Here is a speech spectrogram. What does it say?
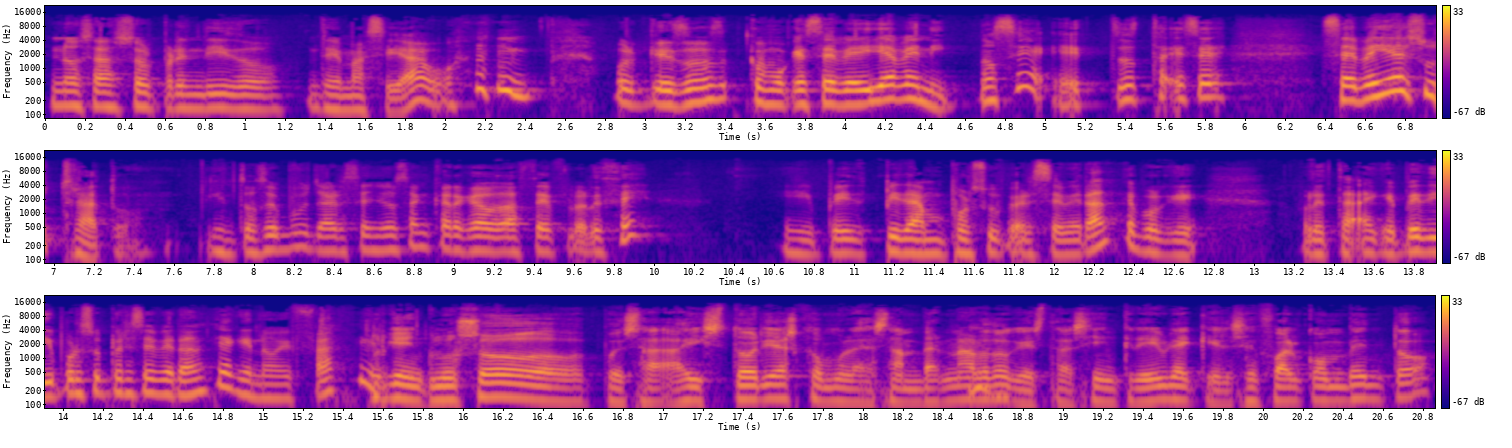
nos han sorprendido demasiado. Porque eso como que se veía venir. No sé, esto, ese, se veía el sustrato. Y entonces, pues ya el Señor se ha encargado de hacer florecer. Y pidan por su perseverancia, porque hay que pedir por su perseverancia, que no es fácil. Porque incluso pues hay historias como la de San Bernardo, que está así increíble, que él se fue al convento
